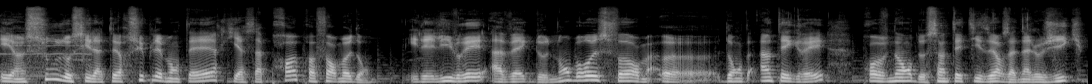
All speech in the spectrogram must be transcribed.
et un sous-oscillateur supplémentaire qui a sa propre forme d'onde. Il est livré avec de nombreuses formes euh, d'ondes intégrées provenant de synthétiseurs analogiques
